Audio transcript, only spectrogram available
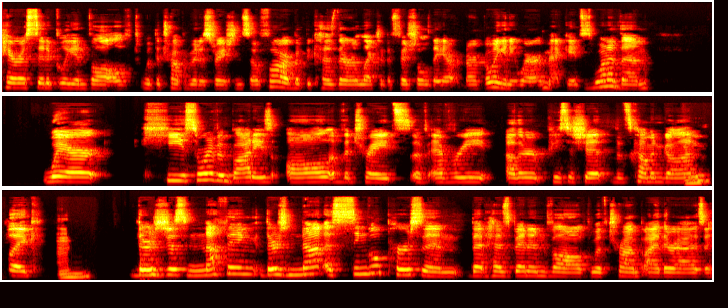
parasitically involved with the Trump administration so far, but because they're elected officials, they aren't, going anywhere. Matt Gaetz is one of them, where he sort of embodies all of the traits of every other piece of shit that's come and gone. Like, Mhm. There's just nothing there's not a single person that has been involved with Trump either as a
